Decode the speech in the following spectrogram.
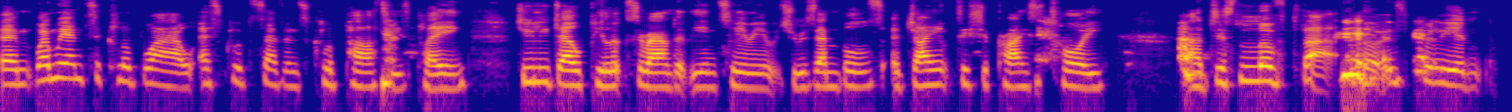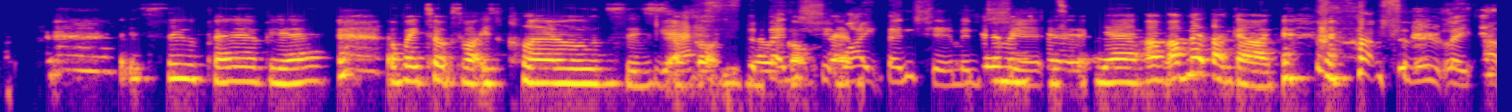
um, when we enter Club Wow, S Club 7's club party is playing. Julie Delpy looks around at the interior, which resembles a giant Fisher Price toy. I just loved that. I thought it was brilliant. It's superb, yeah. And when he talks about his clothes, his Yes, I've got, the know, Ben got, um, white Ben Sherman shirt. shirt. Yeah, I've, I've met that guy. Absolutely, it's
